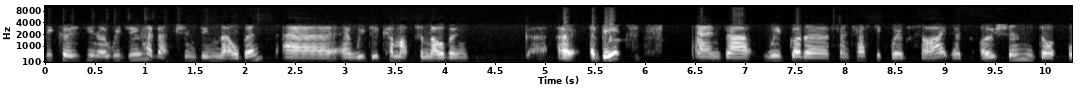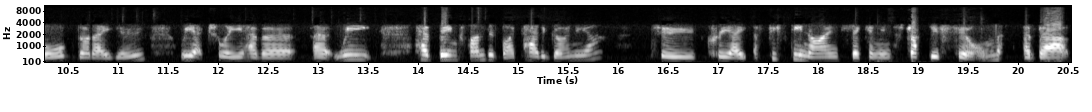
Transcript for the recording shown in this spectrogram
because you know we do have actions in Melbourne, uh, and we do come up to Melbourne uh, a, a bit, and uh, we've got a fantastic website. It's ocean.org.au. We actually have a we have been funded by Patagonia to create a 59 second instructive film about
